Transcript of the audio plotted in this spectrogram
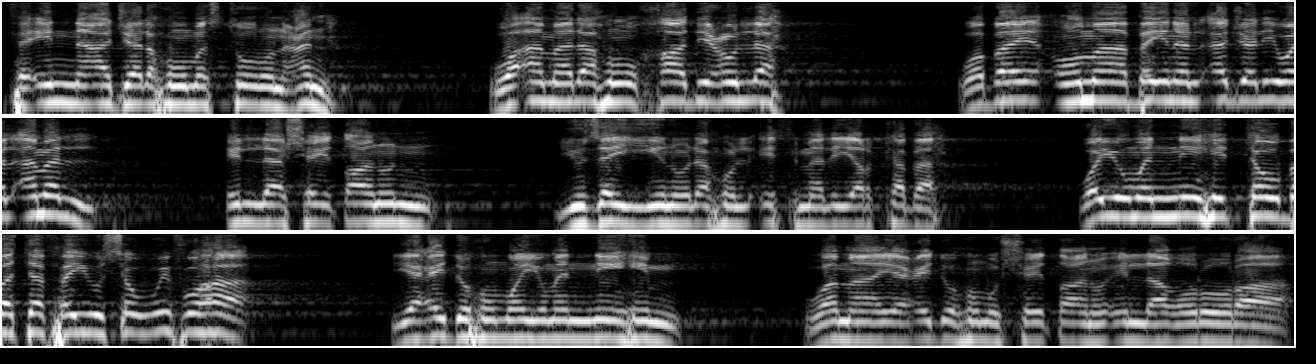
فإن أجله مستور عنه وأمله خادع له. وما بين الأجل والأمل إلا شيطان يزين له الإثم ليركبه ويمنيه التوبة فيسوفها. يعدهم ويمنيهم وما يعدهم الشيطان إلا غرورا.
